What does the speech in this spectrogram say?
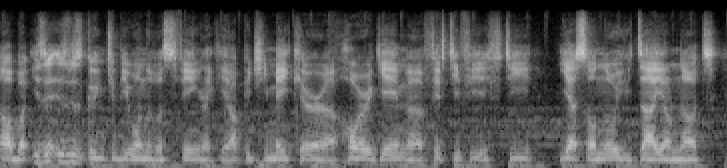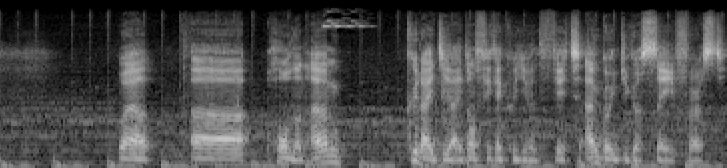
Oh, but is, it, is this going to be one of those things like the RPG Maker, a horror game, 50-50, yes or no, you die or not? Well, uh, hold on, I'm Good idea, I don't think I could even fit. I'm going to go save first.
